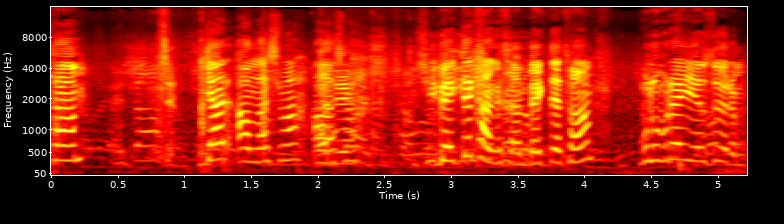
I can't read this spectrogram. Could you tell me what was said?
Tamam. Ç- Gel anlaşma. Anlaşma. Bekle kanka sen bekle tamam. Bunu buraya yazıyorum.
